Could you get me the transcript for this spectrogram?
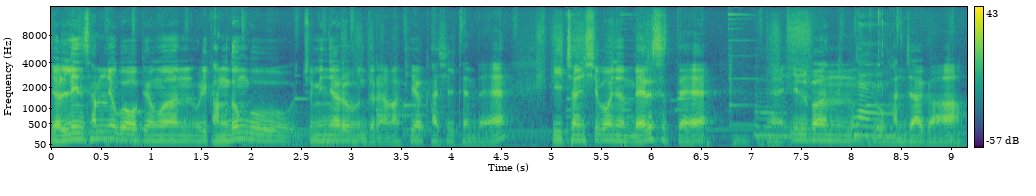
열린 365 병원 우리 강동구 주민 여러분들 아마 기억하실 텐데 2015년 메르스 때 에, 1번 음. 네. 그 환자가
